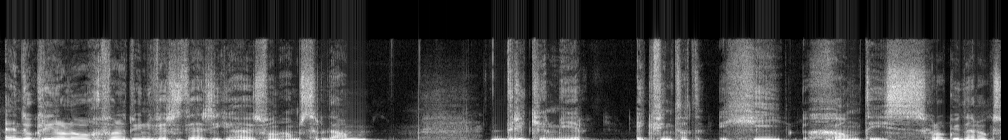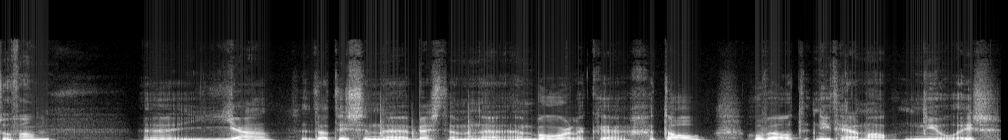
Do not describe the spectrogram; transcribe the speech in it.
Endocrinoloog van het Universitair Ziekenhuis van Amsterdam. Drie keer meer. Ik vind dat gigantisch. Schrok u daar ook zo van? Uh, ja, dat is een, uh, best een, uh, een behoorlijk getal, hoewel het niet helemaal nieuw is.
